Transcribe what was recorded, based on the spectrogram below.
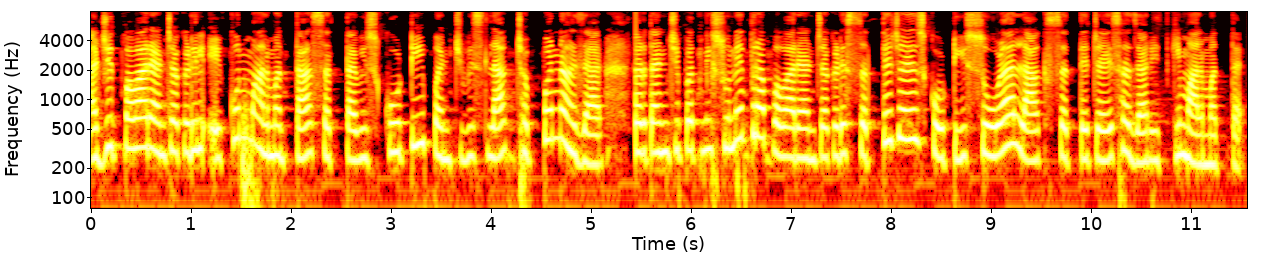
अजित पवार यांच्याकडील एकूण मालमत्ता सत्तावीस कोटी पंचवीस लाख छप्पन्न हजार तर त्यांची पत्नी सुनेत्रा पवार यांच्याकडे सत्तेचाळीस कोटी सोळा लाख सत्तेचाळीस हजार इतकी मालमत्ता आहे.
